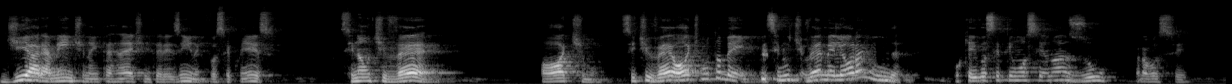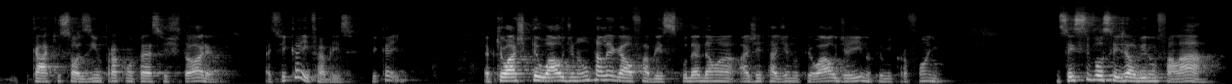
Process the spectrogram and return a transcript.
diariamente na internet em Teresina que você conheça? Se não tiver, ótimo. Se tiver, ótimo também. E se não tiver, melhor ainda. Porque aí você tem um oceano azul para você. Ficar aqui sozinho para contar essa história. Mas fica aí, Fabrício. Fica aí. É porque eu acho que teu áudio não tá legal, Fabrício. Se puder dar uma ajeitadinha no teu áudio aí, no teu microfone. Não sei se vocês já ouviram falar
